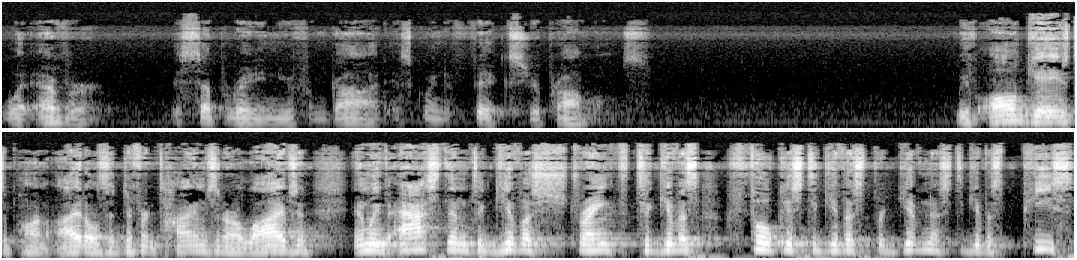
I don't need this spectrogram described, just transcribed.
whatever is separating you from God is going to fix your problems. We've all gazed upon idols at different times in our lives, and, and we've asked them to give us strength, to give us focus, to give us forgiveness, to give us peace,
